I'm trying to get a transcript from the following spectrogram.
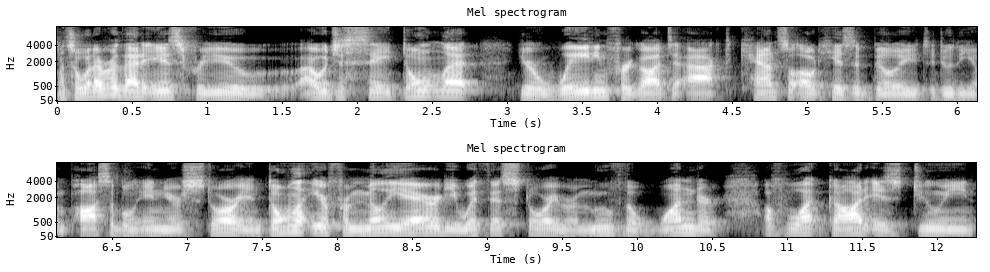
And so, whatever that is for you, I would just say don't let your waiting for God to act cancel out His ability to do the impossible in your story. And don't let your familiarity with this story remove the wonder of what God is doing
